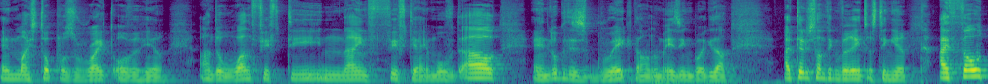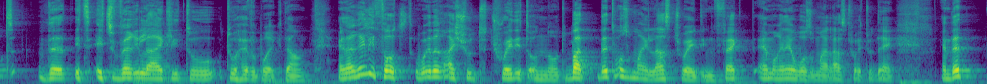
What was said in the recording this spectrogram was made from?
and my stop was right over here. Under 159.50 I moved out and look at this breakdown amazing breakdown. I'll tell you something very interesting here. I thought that it's it's very likely to to have a breakdown. And I really thought whether I should trade it or not but that was my last trade. In fact mRNA was my last trade today. And that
